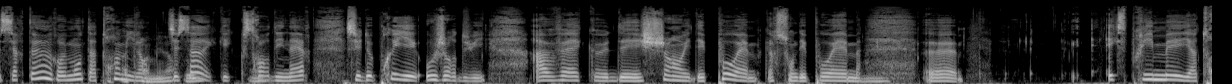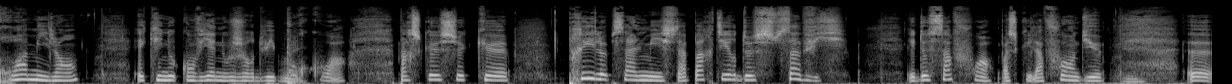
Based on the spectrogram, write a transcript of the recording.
certains remontent à 3000 À ans. 3000 ans, C'est ça qui est extraordinaire, c'est de prier aujourd'hui avec euh, des chants et des poèmes, car ce sont des poèmes Mmh. euh, exprimés il y a 3000 ans et qui nous conviennent aujourd'hui. Oui. Pourquoi? Parce que ce que prie le psalmiste à partir de sa vie et de sa foi, parce qu'il a foi en Dieu, euh,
